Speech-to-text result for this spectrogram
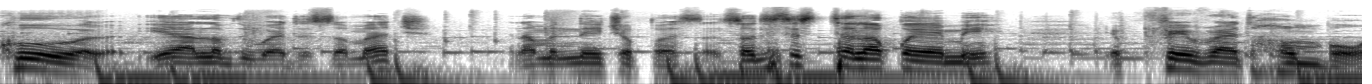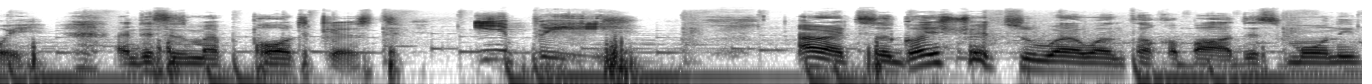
cool. Yeah, I love the weather so much, and I'm a nature person. So this is Stella Koyemi, your favorite homeboy, and this is my podcast. Yippee! Alright, so going straight to what I want to talk about this morning,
